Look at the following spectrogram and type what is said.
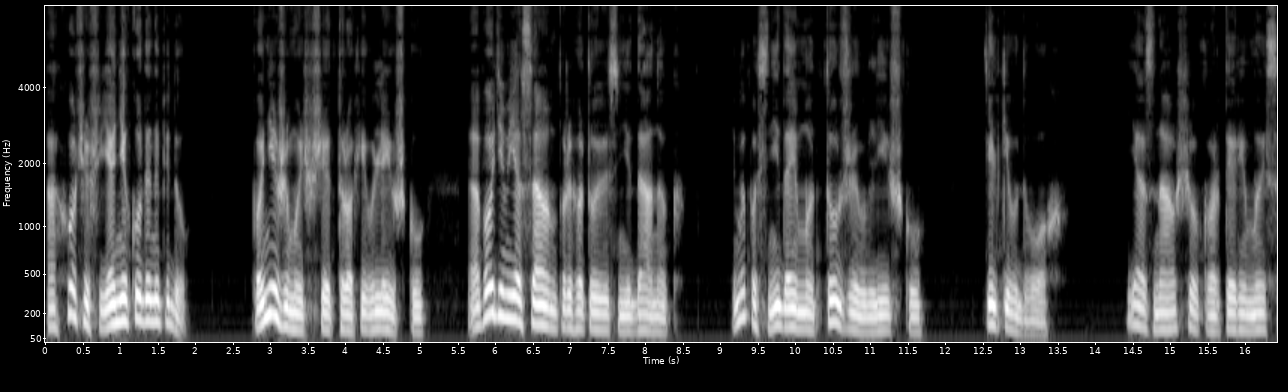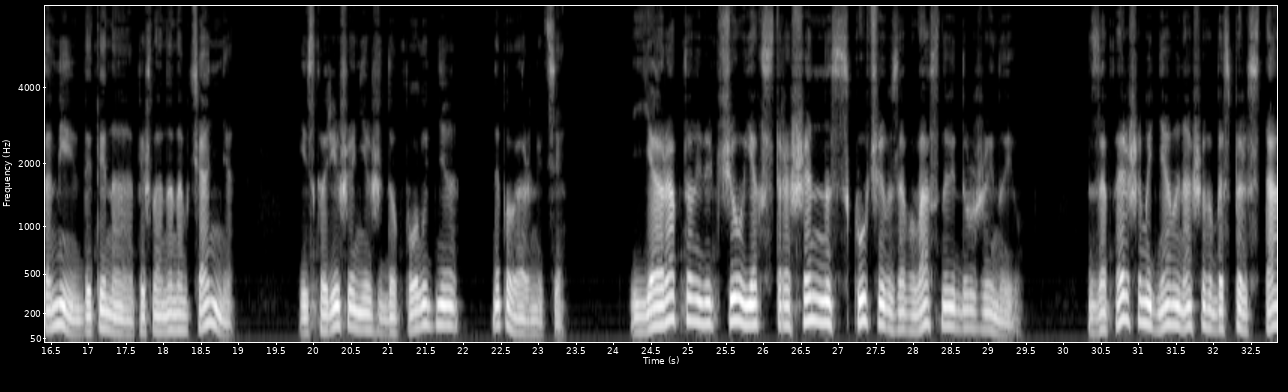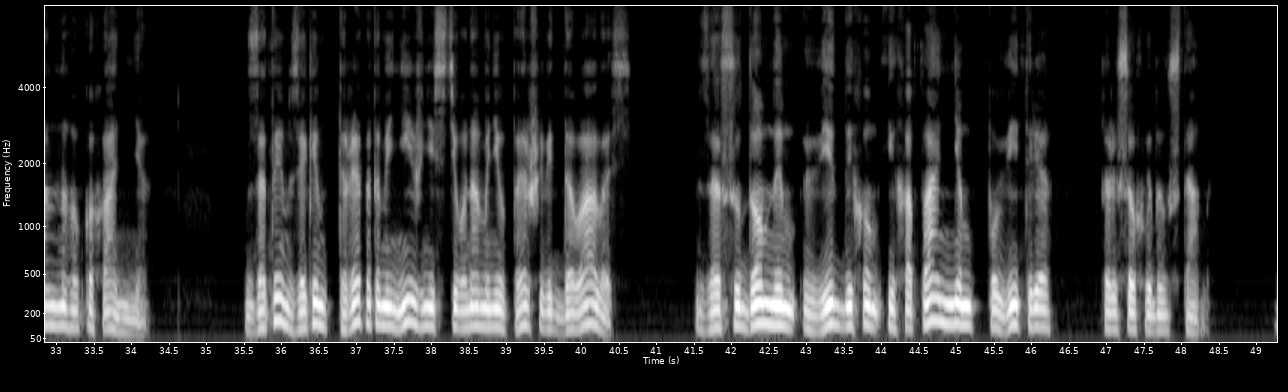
А хочеш, я нікуди не піду. Поніжимо ще трохи в ліжку, а потім я сам приготую сніданок, і ми поснідаємо тут же в ліжку, тільки вдвох. Я знав, що в квартирі ми самі, дитина пішла на навчання і скоріше, ніж до полудня, не повернеться. Я раптом відчув, як страшенно скучив за власною дружиною за першими днями нашого безперестанного кохання, за тим, з яким трепетом і ніжністю вона мені вперше віддавалась, за судомним віддихом і хапанням повітря пересохлими устами.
